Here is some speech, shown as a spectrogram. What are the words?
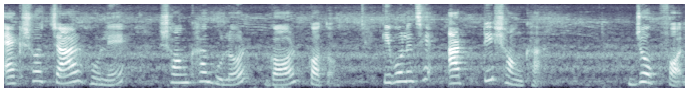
একশো চার হলে সংখ্যাগুলোর গড় কত? কি বলেছে? আটটি সংখ্যা। যোগফল।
